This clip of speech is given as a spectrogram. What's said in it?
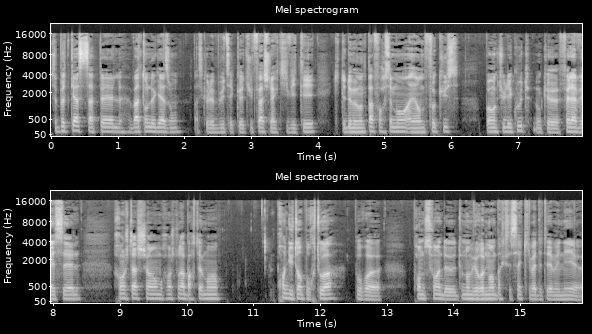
Ce podcast s'appelle Va-t-on le gazon parce que le but c'est que tu fasses une activité qui te demande pas forcément un énorme focus pendant que tu l'écoutes. Donc euh, fais la vaisselle, range ta chambre, range ton appartement, prends du temps pour toi, pour prendre soin de ton environnement parce que c'est ça qui va déterminer euh,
